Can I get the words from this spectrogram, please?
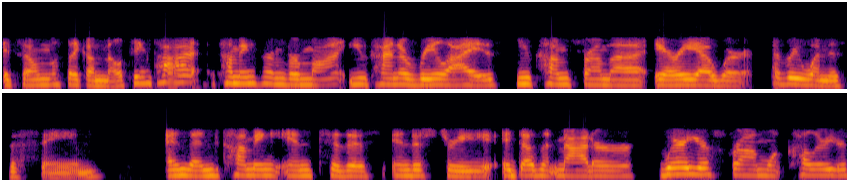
it's almost like a melting pot. Coming from Vermont, you kind of realize you come from an area where everyone is the same. And then coming into this industry, it doesn't matter where you're from, what color your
